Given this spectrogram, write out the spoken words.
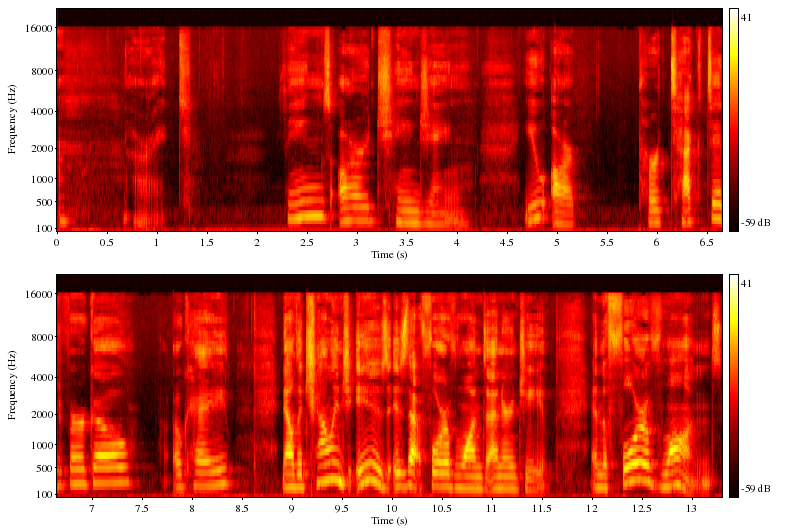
All right. Things are changing. You are protected, Virgo. Okay. Now the challenge is, is that Four of Wands energy. And the Four of Wands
